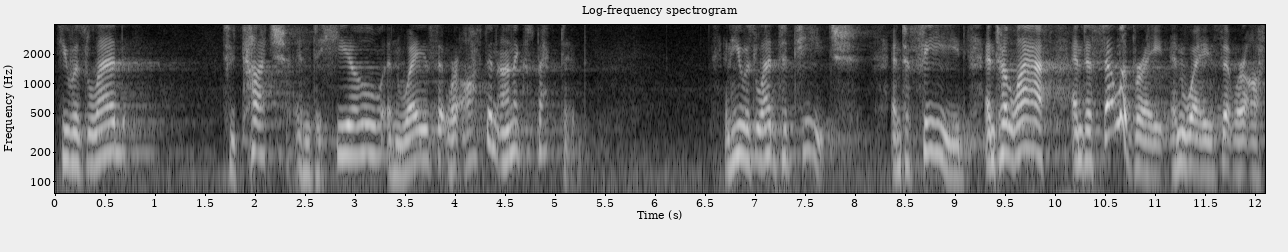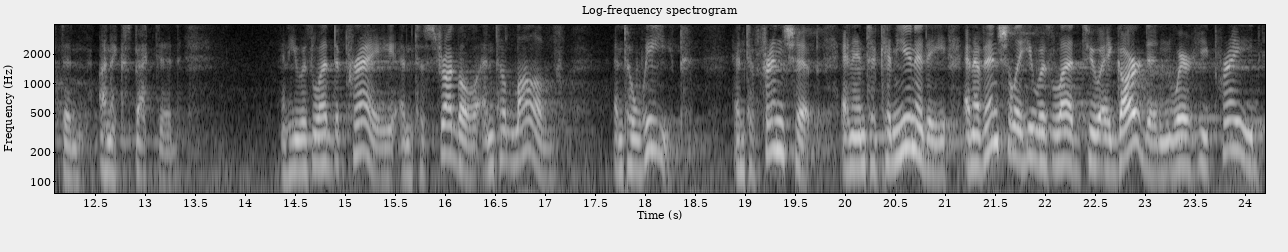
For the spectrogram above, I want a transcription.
He was led to touch and to heal in ways that were often unexpected. And he was led to teach and to feed and to laugh and to celebrate in ways that were often unexpected. And he was led to pray and to struggle and to love and to weep and to friendship and into community. And eventually he was led to a garden where he prayed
